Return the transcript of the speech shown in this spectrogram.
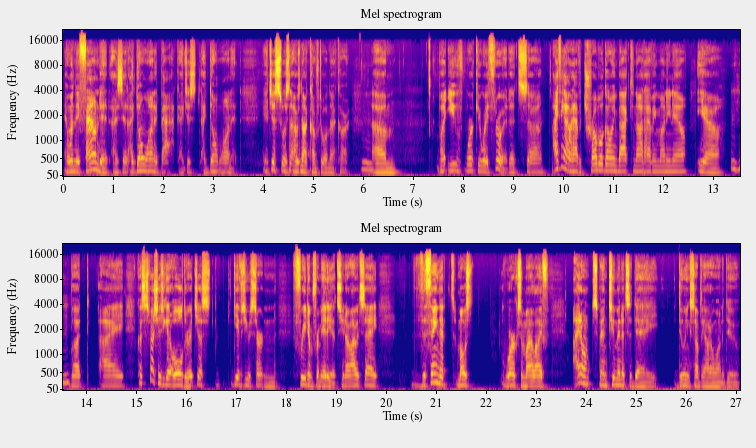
And when they found it, I said, I don't want it back. I just, I don't want it. It just was, I was not comfortable in that car. Um, but you work your way through it. It's, uh, I think I would have a trouble going back to not having money now. Yeah. But I, because especially as you get older, it just gives you a certain freedom from idiots. You know, I would say the thing that most works in my life, I don't spend two minutes a day doing something I don't want to do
